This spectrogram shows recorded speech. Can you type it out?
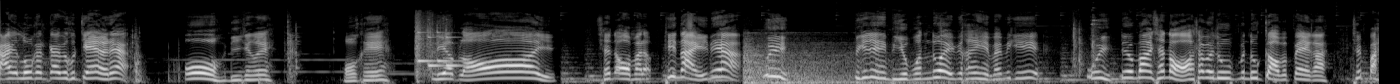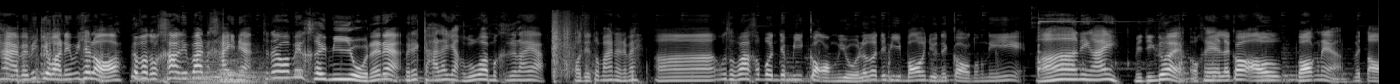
กลายโลกันกลายเป็นคุณแจเหรอเนี่ยโอ้ดีจังเลย โอเค เรียบร้อยฉันออกมาแล้วที่ไหนเนี่ยอุ้ยเมื่อกี้จะเห็นผีอยู่บนด้วยมีใครเห็นไหมเมื่อกี้อุ้ยนี่มันบ้านฉันหรอถ้ามาดูมันดูเก่าแปลกๆอะฉันประหารไปไม่กี่วันเองไม่ใช่หรอแล้วฝั่งตรงข้ามนี่บ้านใครเนี่ยฉันได้ว่าไม่เคยมีอยู่นะเนี่ยไม่ได้การแล้วอยากรู้ว่ามันคืออะไรอะ ขอติดต้นไม้หน่อยได้ไหมอ่ารู้สึกว่าข้างบนจะมีกล่องอยู่ แล้วก็จะมีบล็อกอยู่ในกล่องตรงนี้ อ่า นี่ไง มีจริงด้วย โอเค แล้วก็เอาบล็อกเนี่ยไปต่อ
